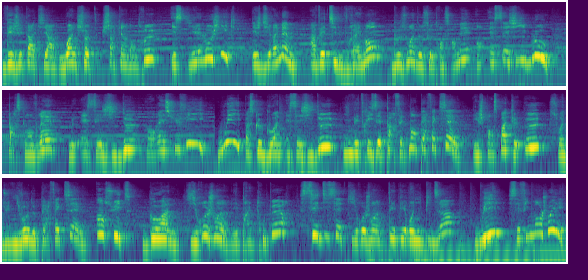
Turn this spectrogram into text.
Vegeta qui a one-shot chacun d'entre eux, et ce qui est logique. Et je dirais même, avait-il vraiment besoin de se transformer en SSJ Blue? Parce qu'en vrai, le SSJ2 aurait suffi. Oui, parce que Gohan SSJ2, il maîtrisait parfaitement Perfect Cell, et je pense pas que eux soient du niveau de Perfect Cell. Ensuite, Gohan qui rejoint les Pride Troopers, C17 qui rejoint Pepperoni Pizza, oui, c'est finement joué.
